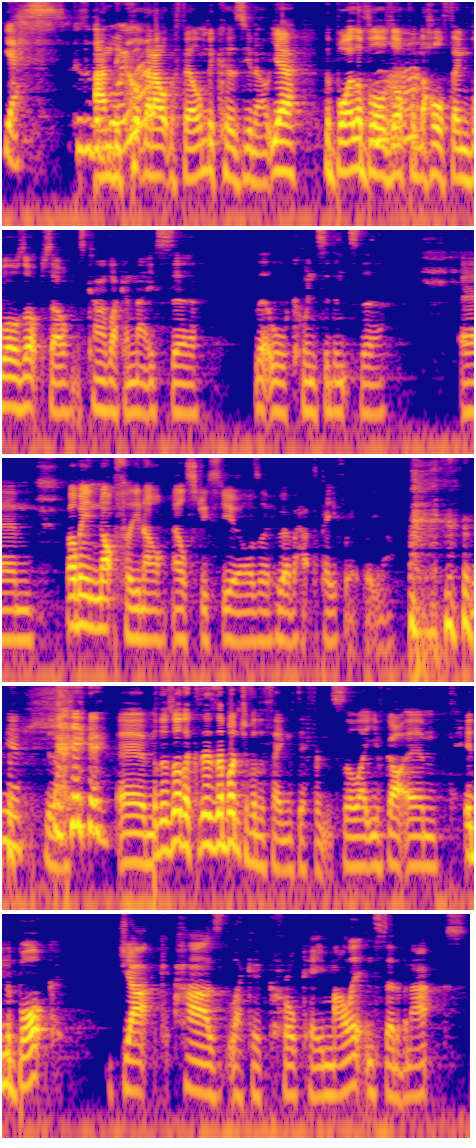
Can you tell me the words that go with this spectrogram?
Yes, because of the and boiler. they cut that out of the film because you know, yeah, the boiler blows up and the whole thing blows up, so it's kind of like a nice uh, little coincidence there. Um, I mean, not for you know Elstree Studios or whoever had to pay for it, but you know, yeah. You know. Um, but there's other, there's a bunch of other things different. So like you've got um, in the book, Jack has like a croquet mallet instead of an axe,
